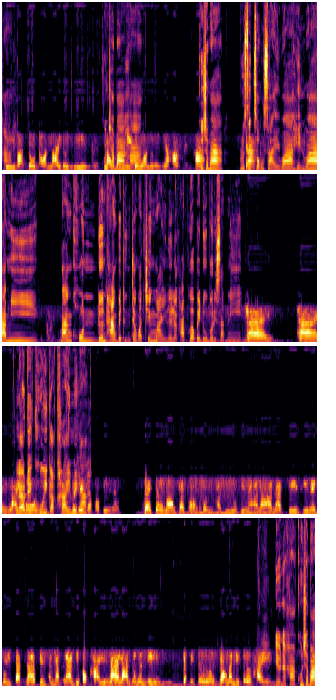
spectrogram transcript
ชีพอะโจรออนไลน์โดยที่คุณเราชบาไม่มีคะตัวเลยเนี้ยค่ะค่ะคุณชบา รู้สึกจ้ะสงสัยว่าเห็นว่ามีบางคนเดินทางไปถึงจังหวัดเชียงใหม่เลยเหรอคะ เพื่อไปดูบริษัทนี้ ใช่ ใช่หลายคนแล้วได้คุยกับใครไหมไม่ใช่คะเฉพาะพี่นะได้เจอน้องแค่สองคนค่ะที่อยู่ที่หน้าร้านอะ ที่ที่ในบริษัทนะ เป็นพนักงานที่เขาขายอยู่หน้าร้านเท่านั้นเองอืมแต่ไม่เจอนอกนั้นไม่เจอใครเดี๋ยวนะคะ คุณชบา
